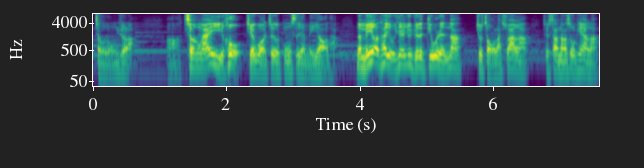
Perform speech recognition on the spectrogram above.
整容去了啊！整完以后，结果这个公司也没要他，那没要他，有些人就觉得丢人呐，就走了，算了，就上当受骗了。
